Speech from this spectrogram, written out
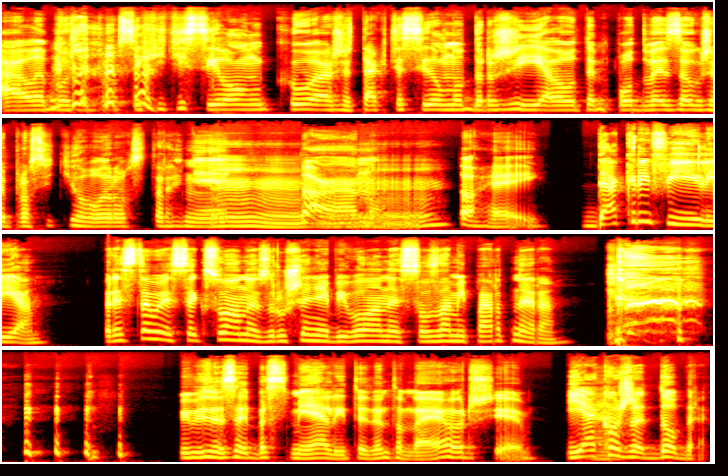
Alebo že proste chytí silonku a že tak ťa silno drží, alebo ten podväzok, že proste ti ho roztrhne. Mhm. To áno. To hej. Dakrifília. Predstavuje sexuálne zrušenie vyvolané slzami partnera. My by sme sa iba smiali, to je na tom najhoršie. Jakože, dobre.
